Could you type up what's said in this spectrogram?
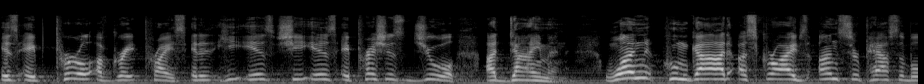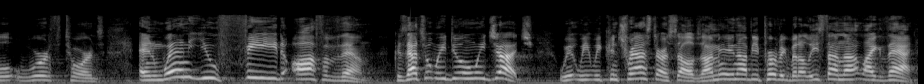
is a pearl of great price. It is, he is, she is a precious jewel, a diamond one whom God ascribes unsurpassable worth towards. And when you feed off of them, Because that's what we do when we judge. We, we, we, contrast ourselves. I may not be perfect, but at least I'm not like that.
